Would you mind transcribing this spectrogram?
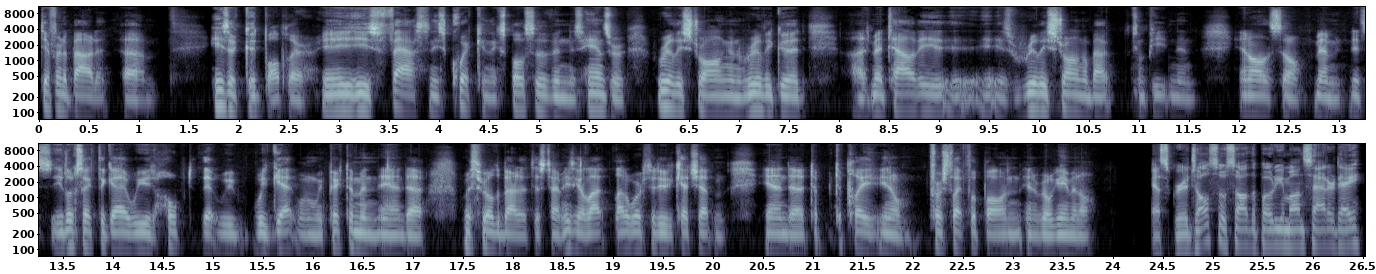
different about it. Um, he's a good ball player. He's fast and he's quick and explosive, and his hands are really strong and really good. Uh, his mentality is really strong about competing and and all this. So man, it's he looks like the guy we had hoped that we would get when we picked him, and and uh, we're thrilled about it at this time. He's got a lot lot of work to do to catch up and and uh, to to play you know first flight football in, in a real game and all. Eskridge also saw the podium on Saturday.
